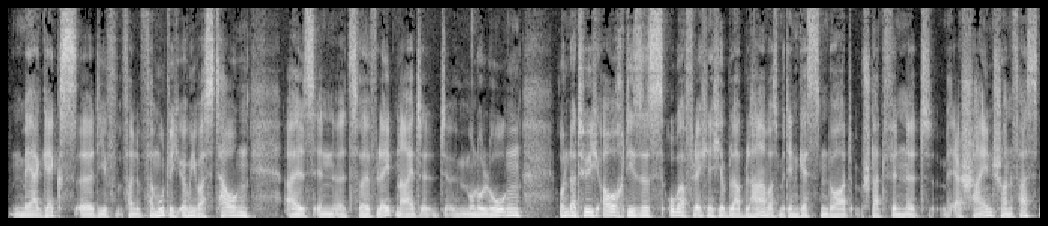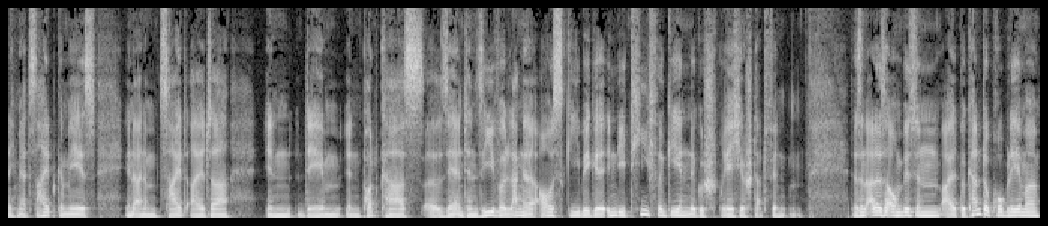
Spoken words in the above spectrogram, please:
mehr Gags, äh, die vermutlich irgendwie was taugen, als in äh, zwölf Late-Night-Monologen. Und natürlich auch dieses oberflächliche Blabla, was mit den Gästen dort stattfindet, erscheint schon fast nicht mehr zeitgemäß in einem Zeitalter, in dem in Podcasts äh, sehr intensive, lange, ausgiebige, in die Tiefe gehende Gespräche stattfinden. Das sind alles auch ein bisschen altbekannte Probleme,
